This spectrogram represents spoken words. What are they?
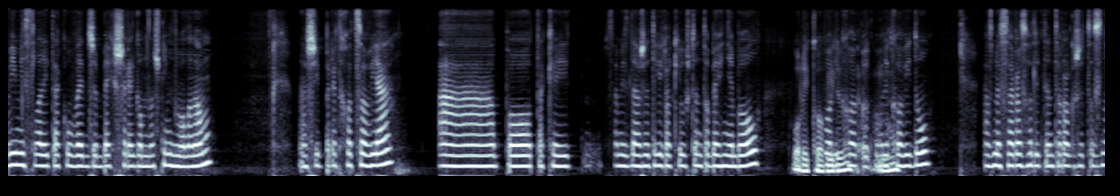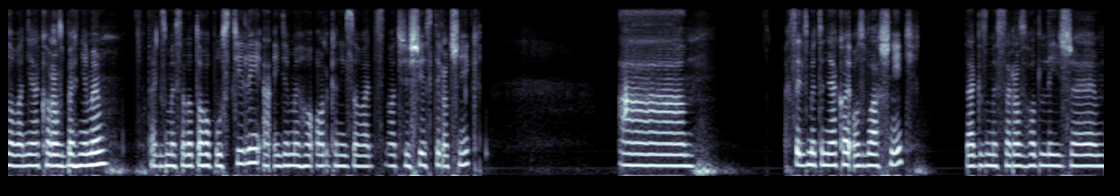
vymysleli takú vec, že beh šregom nočným zvolenom. Naši predchodcovia. A po takej, sa mi zdá, že 3 roky už tento beh nebol Kvôli kvôli, covidu? kvôli Áno. covidu. A sme sa rozhodli tento rok, že to znova nejako rozbehneme. Tak sme sa do toho pustili a ideme ho organizovať znova, čiže šiestý ročník. A chceli sme to nejako aj ozvlášniť, tak sme sa rozhodli, že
